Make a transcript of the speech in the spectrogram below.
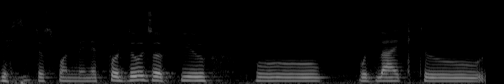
yes, just one minute. For those of you who would like to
